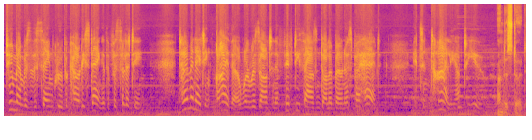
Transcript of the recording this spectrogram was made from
two members of the same group are currently staying at the facility. Terminating either will result in a $50,000 bonus per head. It's entirely up to you. Understood.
